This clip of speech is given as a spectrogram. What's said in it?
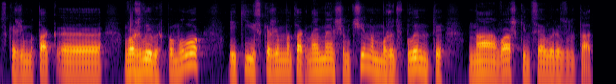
скажімо так, е, важливих помилок, які, скажімо так, найменшим чином можуть вплинути на ваш кінцевий результат.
